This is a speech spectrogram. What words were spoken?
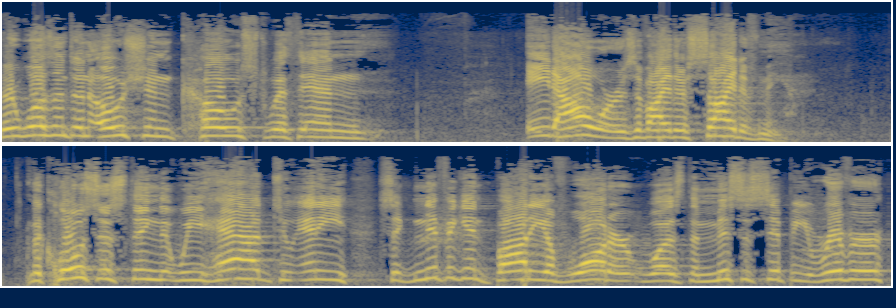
There wasn't an ocean coast within eight hours of either side of me. The closest thing that we had to any significant body of water was the Mississippi River,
